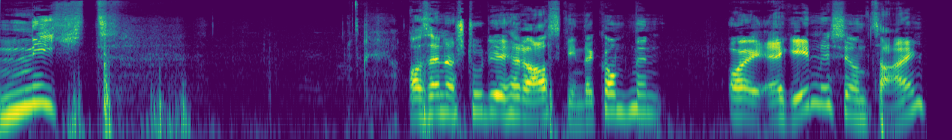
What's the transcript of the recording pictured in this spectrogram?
nicht aus einer Studie herausgehen. Da kommt man Ergebnisse und Zahlen,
